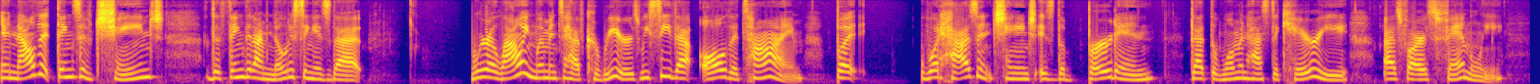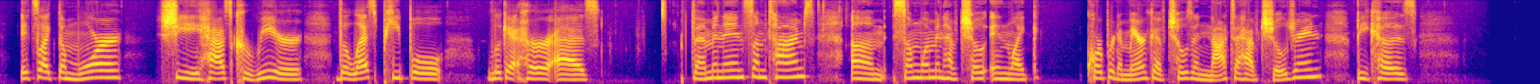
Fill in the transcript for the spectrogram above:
And now that things have changed, the thing that I'm noticing is that we're allowing women to have careers. We see that all the time. But what hasn't changed is the burden that the woman has to carry as far as family. It's like the more she has career, the less people look at her as feminine sometimes. Um, some women have chosen, like corporate America, have chosen not to have children because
